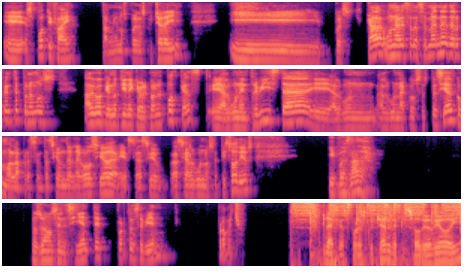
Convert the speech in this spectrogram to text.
eh, Spotify. También nos pueden escuchar ahí. Y pues cada una vez a la semana de repente ponemos algo que no tiene que ver con el podcast, eh, alguna entrevista, eh, algún, alguna cosa especial como la presentación del negocio hace, hace algunos episodios. Y pues nada, nos vemos en el siguiente. Pórtense bien. Provecho. Gracias por escuchar el episodio de hoy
